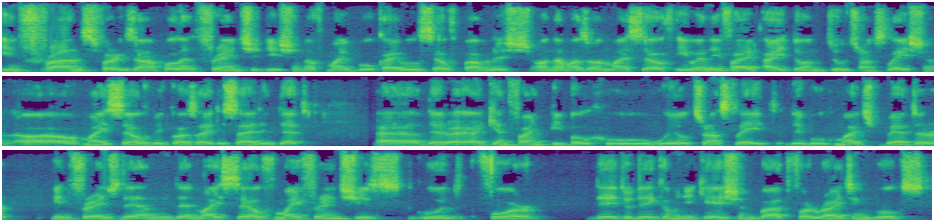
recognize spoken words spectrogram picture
in France, for example, in French edition of my book, I will self-publish on Amazon myself, even if I, I don't do translation uh, myself because I decided that uh, there I can find people who will translate the book much better in French than than myself. My French is good for day-to-day communication, but for writing books,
